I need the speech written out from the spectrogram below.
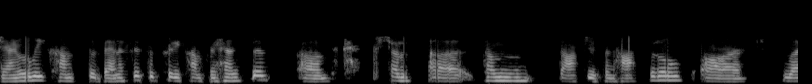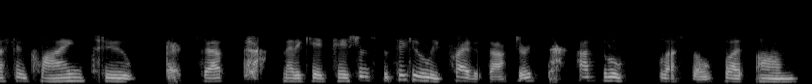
generally com- the benefits are pretty comprehensive, um, some uh, some doctors and hospitals are less inclined to accept Medicaid patients, particularly private doctors. Hospitals less so, but um,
